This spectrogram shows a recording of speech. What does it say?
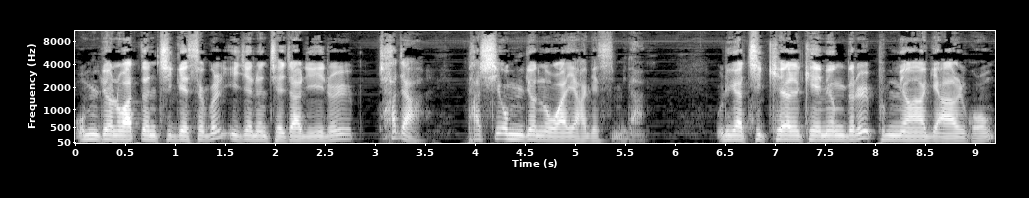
옮겨 놓았던 지게석을 이제는 제자리를 찾아 다시 옮겨 놓아야 하겠습니다. 우리가 지켜야 할 계명들을 분명하게 알고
